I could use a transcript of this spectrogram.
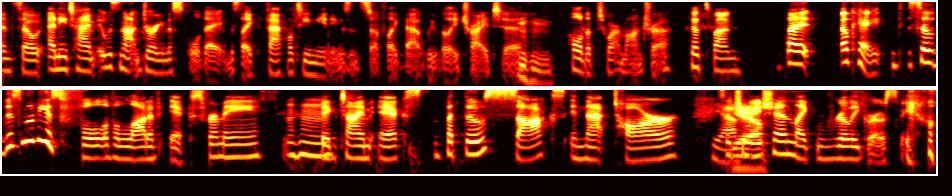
and so anytime it was not during the school day, it was like faculty meetings and stuff like that. We really tried to mhm. hold up to our mantra. That's fun. But okay, so this movie is full of a lot of icks for me, Mhm. big time icks. But those socks in that tar yeah. situation like really gross me out.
